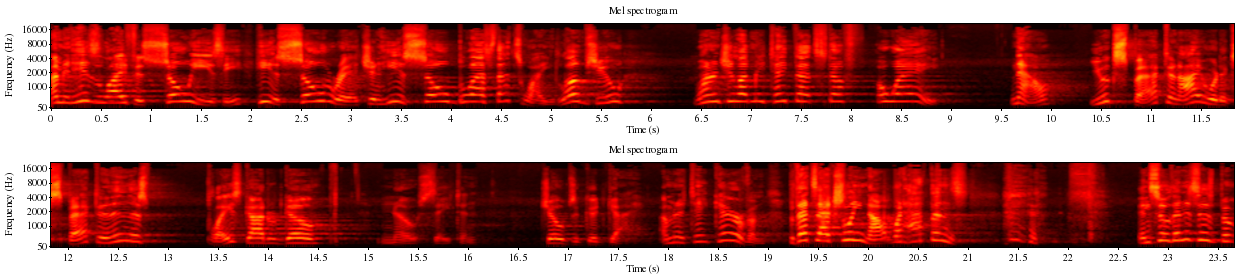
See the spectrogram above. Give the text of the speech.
I mean, his life is so easy, he is so rich, and he is so blessed. That's why he loves you. Why don't you let me take that stuff away? Now, you expect, and I would expect, and in this place, God would go, no, Satan. Job's a good guy. I'm going to take care of him. But that's actually not what happens. and so then it says, but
